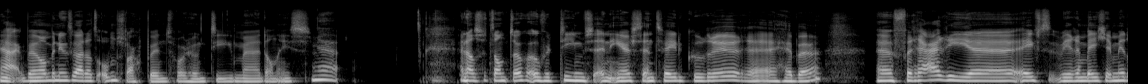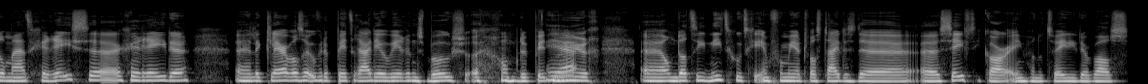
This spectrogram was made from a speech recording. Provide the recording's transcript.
Ja, ik ben wel benieuwd waar dat omslagpunt voor zo'n team eh, dan is. Ja. En als we het dan toch over teams en eerste en tweede coureur eh, hebben. eh, Ferrari heeft weer een beetje een middelmatige race gereden. Leclerc was over de pitradio weer eens boos op de pitmuur. eh, omdat hij niet goed geïnformeerd was tijdens de safety car, een van de twee die er was.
